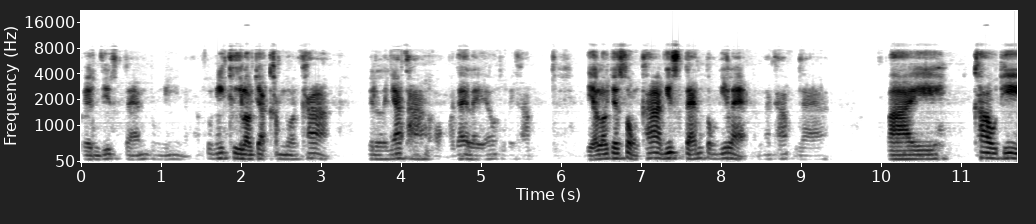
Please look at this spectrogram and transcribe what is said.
เป็น distance ตรงนี้นะครับ ตรงนี้คือเราจะคำนวณค่าเป็นระยะทางออกมาได้แล้วถูกไหมครับ เดี๋ยวเราจะส่งค่า distance ตรงนี้แหละนะครับนะไปเข้าที่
